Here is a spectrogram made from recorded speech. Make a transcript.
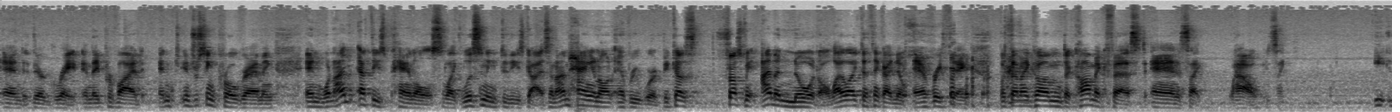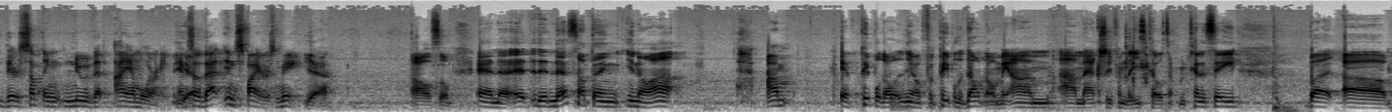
and they're great, and they provide in- interesting programming. And when I'm at these panels, like listening to these guys, and I'm hanging on every word because trust me, I'm a know-it-all. I like to think I know everything, but then I come to Comic Fest, and it's like, wow, it's like there's something new that I am learning, and Yeah. so that inspires me. Yeah, awesome. And, uh, it, and that's something you know. I, I'm. If people don't, you know, for people that don't know me, I'm I'm actually from the East Coast. I'm from Tennessee, but um,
